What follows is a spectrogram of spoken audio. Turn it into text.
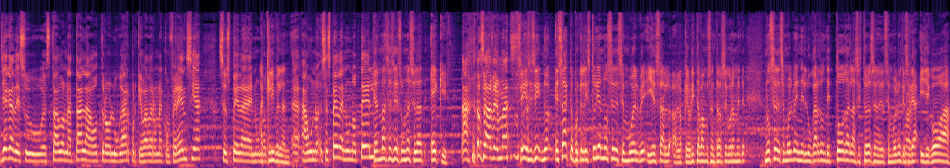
llega de su estado natal a otro lugar porque va a dar una conferencia, se hospeda en un A Cleveland. a- a uno, se hospeda en un hotel. Que además es eso, una ciudad X. Ah, o sea, además Sí, sí, sí. No, exacto, porque la historia no se desenvuelve, y es a lo, a lo que ahorita vamos a entrar seguramente, no se desenvuelve en el lugar donde todas las historias se desenvuelven, que sería, y llegó a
